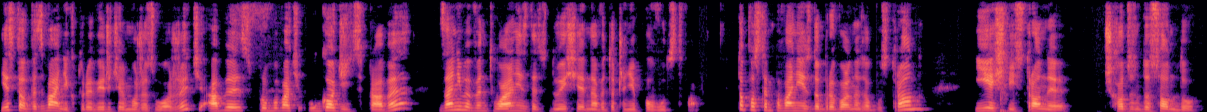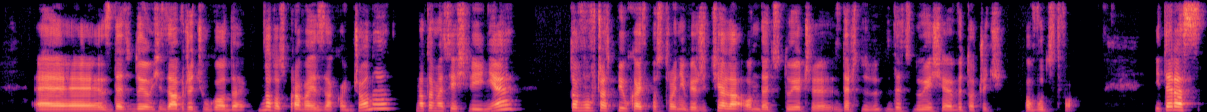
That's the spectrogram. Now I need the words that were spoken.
Jest to wezwanie, które wierzyciel może złożyć, aby spróbować ugodzić sprawę, zanim ewentualnie zdecyduje się na wytoczenie powództwa. To postępowanie jest dobrowolne z obu stron i jeśli strony przychodząc do sądu e, zdecydują się zawrzeć ugodę, no to sprawa jest zakończona. Natomiast jeśli nie, to wówczas piłka jest po stronie wierzyciela, on decyduje, czy zdecyduje się wytoczyć powództwo. I teraz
